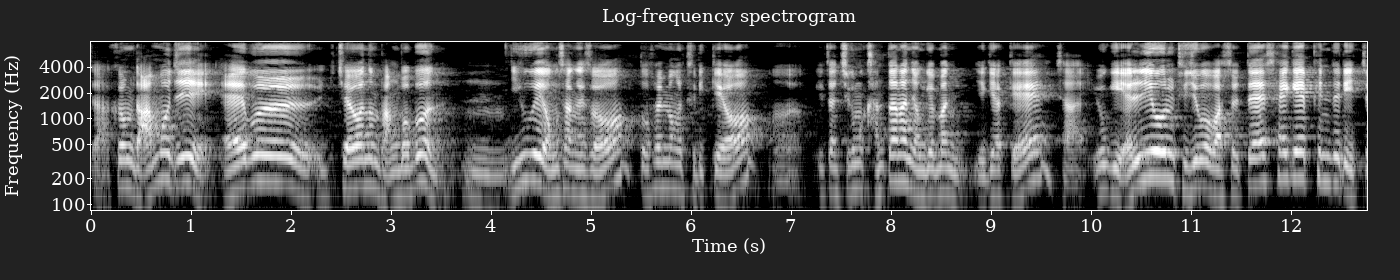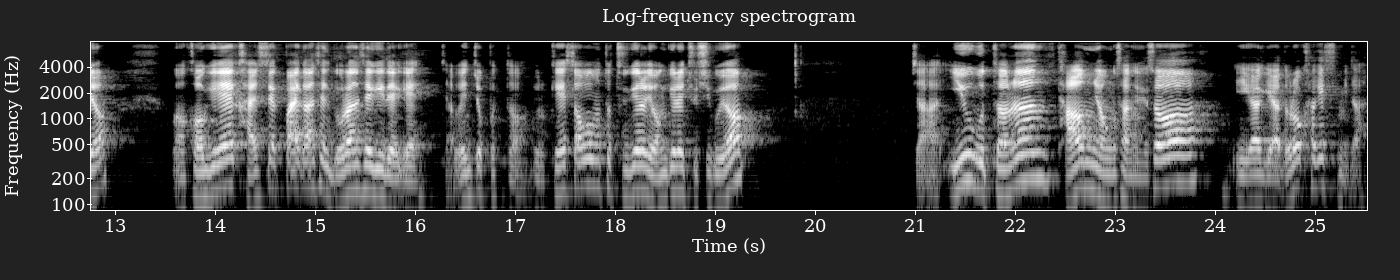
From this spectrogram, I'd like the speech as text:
자 그럼 나머지 앱을 제어하는 방법은 음, 이후의 영상에서 또 설명을 드릴게요. 어, 일단 지금은 간단한 연결만 얘기할게. 자 여기 엘리오를 뒤집어 봤을 때 세 개의 핀들이 있죠. 어, 거기에 갈색, 빨간색, 노란색이 되게 자 왼쪽부터 이렇게 서버모터 두 개를 연결해 주시고요. 자 이후부터는 다음 영상에서 이야기하도록 하겠습니다.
